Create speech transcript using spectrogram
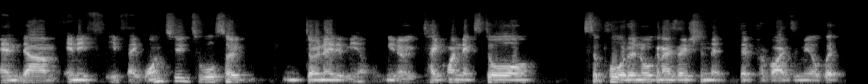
and um, and if if they want to, to also donate a meal. You know, take one next door, support an organization that that provides a meal, but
